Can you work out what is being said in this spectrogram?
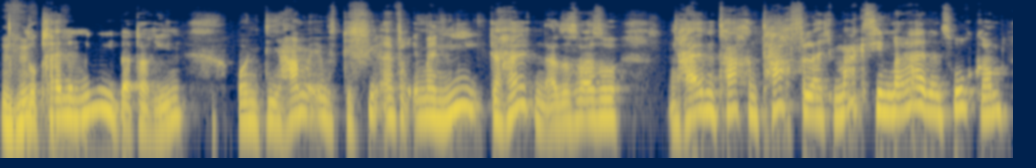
Mhm. So kleine Mini-Batterien. Und die haben im Gefühl einfach immer nie gehalten. Also es war so einen halben Tag, einen Tag vielleicht maximal, wenn es hochkommt.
